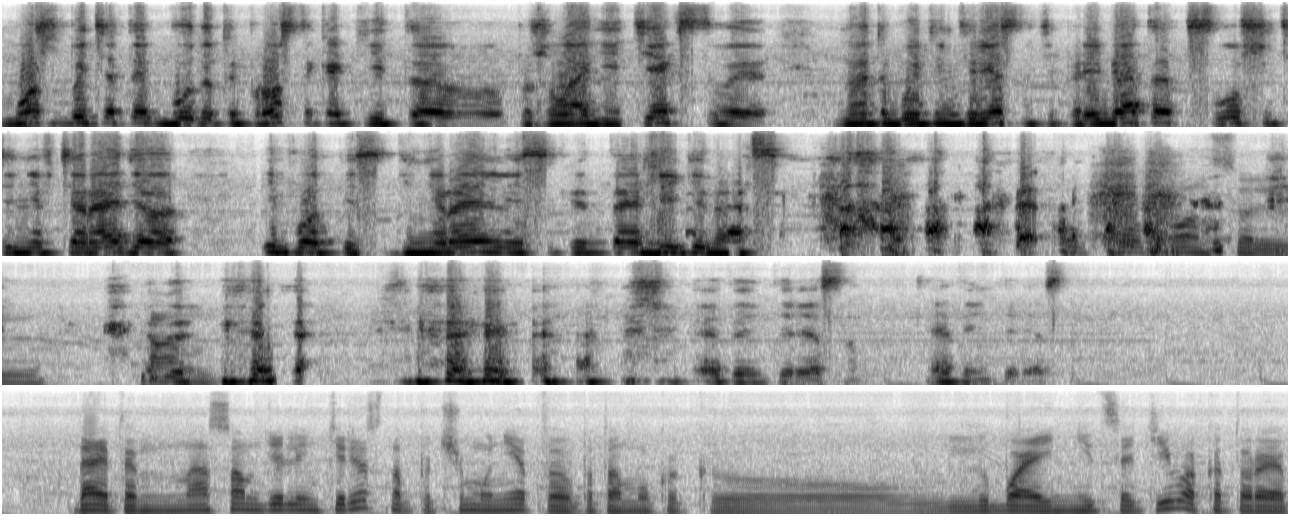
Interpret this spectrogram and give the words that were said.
может быть, это будут и просто какие-то пожелания текстовые, но это будет интересно. Типа, ребята, слушайте нефтерадио и подпись «Генеральный секретарь Лиги наций». Консуль. Это интересно. Это интересно. Да, это на самом деле интересно. Почему нет? Потому как э, любая инициатива, которая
